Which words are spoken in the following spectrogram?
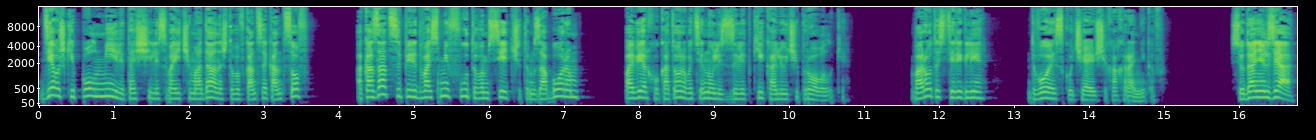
девушки полмили тащили свои чемоданы, чтобы в конце концов оказаться перед восьмифутовым сетчатым забором, поверху которого тянулись завитки колючей проволоки. Ворота стерегли двое скучающих охранников. «Сюда нельзя!»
